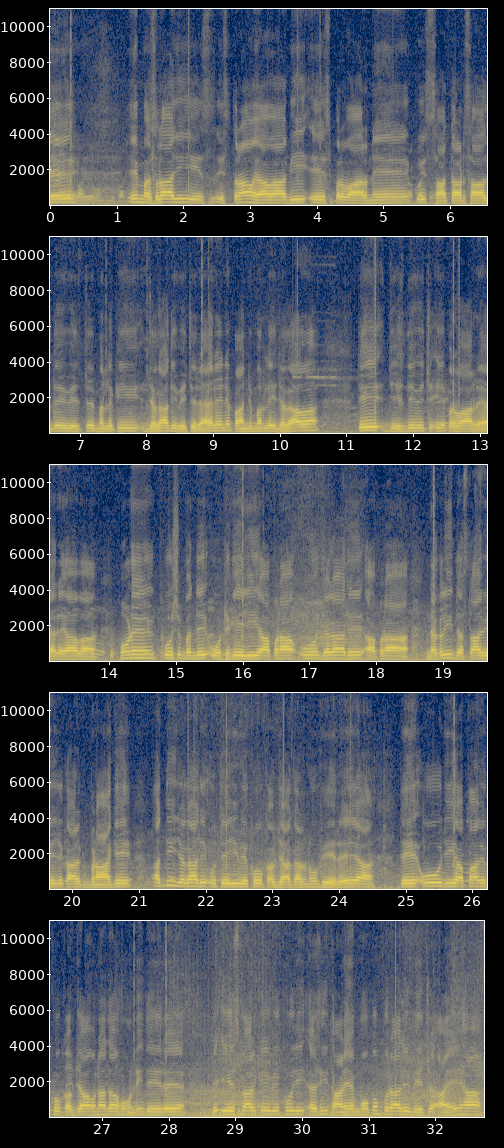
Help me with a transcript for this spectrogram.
ਇਹ ਮਸਲਾ ਜੀ ਇਸ ਇਸ ਤਰ੍ਹਾਂ ਹੋਇਆ ਵਾ ਵੀ ਇਸ ਪਰਿਵਾਰ ਨੇ ਕੋਈ 7-8 ਸਾਲ ਦੇ ਵਿੱਚ ਮਤਲਬ ਕਿ ਜਗ੍ਹਾ ਦੇ ਵਿੱਚ ਰਹਿ ਰਹੇ ਨੇ, ਪੰਜ ਮਰਲੇ ਜਗ੍ਹਾ ਵਾ ਤੇ ਜਿਸ ਦੇ ਵਿੱਚ ਇਹ ਪਰਿਵਾਰ ਰਹਿ ਰਿਹਾ ਵਾ। ਹੁਣ ਕੁਝ ਬੰਦੇ ਉੱਠ ਕੇ ਜੀ ਆਪਣਾ ਉਹ ਜਗ੍ਹਾ ਦੇ ਆਪਣਾ ਨਕਲੀ ਦਸਤਾਵੇਜ਼ ਕਰ ਬਣਾ ਕੇ ਅੱਧੀ ਜਗ੍ਹਾ ਦੇ ਉੱਤੇ ਜੀ ਵੇਖੋ ਕਬਜ਼ਾ ਕਰਨ ਨੂੰ ਫੇਰ ਰਹੇ ਆ ਤੇ ਉਹ ਜੀ ਆਪਾਂ ਵੇਖੋ ਕਬਜ਼ਾ ਉਹਨਾਂ ਦਾ ਹੋਣ ਨਹੀਂ ਦੇ ਰਹੇ। ਤੇ ਇਸ ਕਰਕੇ ਵੇਖੋ ਜੀ, ਅਸੀਂ ਥਾਣੇ ਮੋਕਮਪੁਰਾ ਦੇ ਵਿੱਚ ਆਏ ਹਾਂ।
